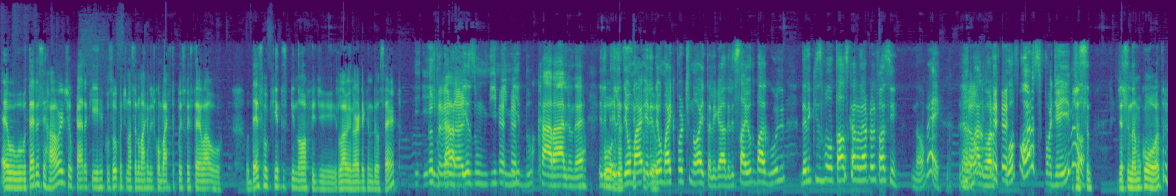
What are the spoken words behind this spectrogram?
É o Terence Howard, o cara que recusou continuar sendo máquina de combate, depois foi estrelar o, o 15 spin-off de Law and Order que não deu certo. E, e o cara verdade. fez um mimimi do caralho, né? Ele, Porra, ele, deu, Ma- ele deu o Mike Portnoy, tá ligado? Ele saiu do bagulho, daí ele quis voltar, os caras olharam pra ele e falaram assim: Não, velho. Não. Agora pulou fora, você pode ir, Já, meu. assin- já assinamos com outro.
